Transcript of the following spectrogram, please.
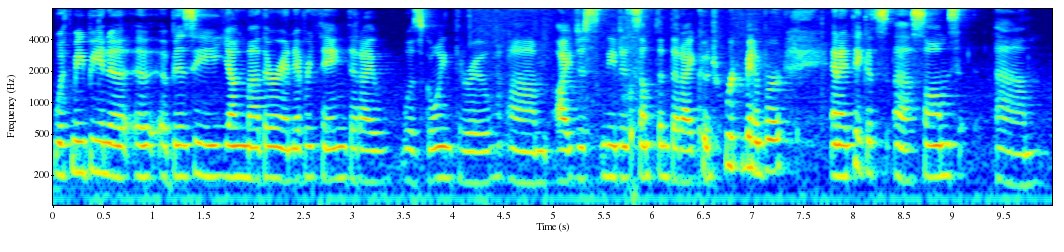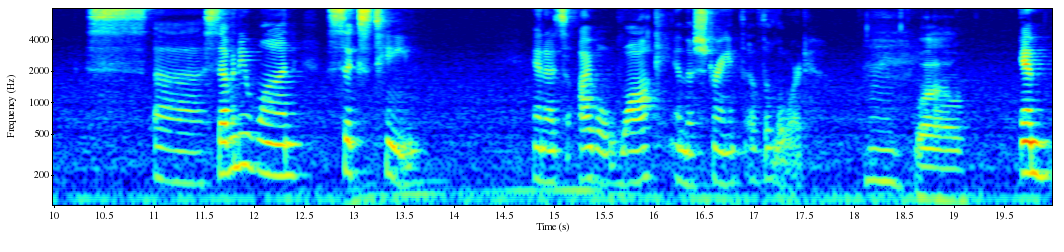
with me being a, a, a busy young mother and everything that I was going through, um, I just needed something that I could remember. And I think it's uh, Psalms um, uh, 71 16. And it's, I will walk in the strength of the Lord. wow. And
